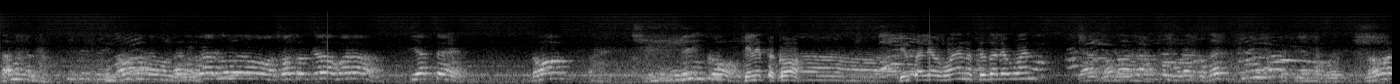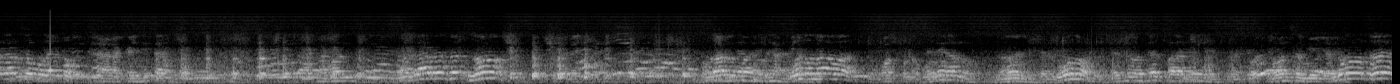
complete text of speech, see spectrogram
Dámelo. Si no queda. Siete. Dos. Cinco. ¿Quién le tocó? ¿Quién salió, Juan? ¿Usted salió, Juan? Ya, no va a agarrar tus boletos, ¿eh? No va a agarrar tus boletos. La, la callecita. Agarra ese- no. Uno. Uno. Tres.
